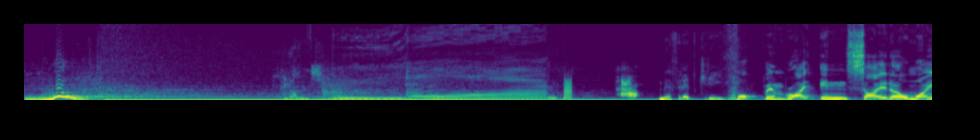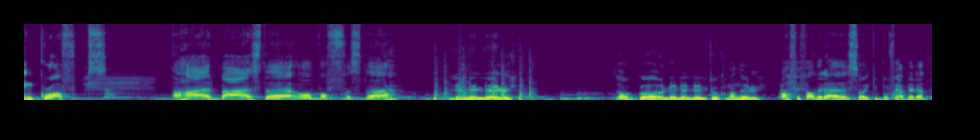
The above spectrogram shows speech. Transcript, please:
Woo! Med Fred Krig. Popping right inside of Minecraft. Og her bæes det og voffes det. Lullull. Doggo lullull 2,0. Å, fy fader, jeg så ikke Boffy. Jeg ble redd.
